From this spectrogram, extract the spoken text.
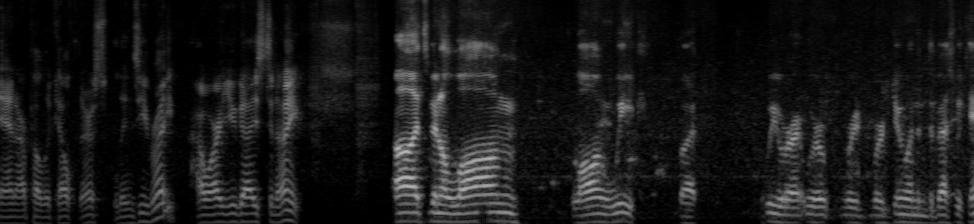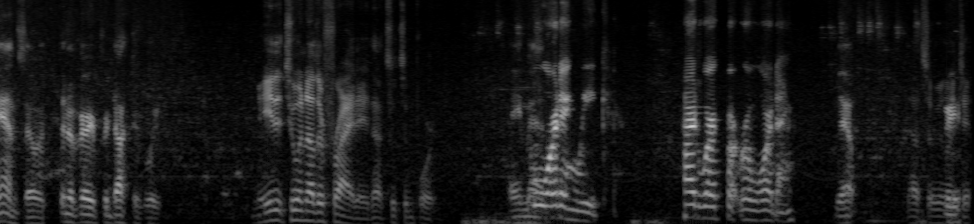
and our Public Health Nurse, Lindsay Wright. How are you guys tonight? Uh, it's been a long, long week, but we were we're, we're, we're doing the best we can. So it's been a very productive week. Made it to another Friday. That's what's important. Amen. Rewarding week. Hard work, but rewarding. Yep. That's what we like to.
